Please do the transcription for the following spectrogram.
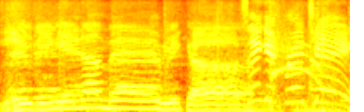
Living in America. Sing it, Frenchie.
